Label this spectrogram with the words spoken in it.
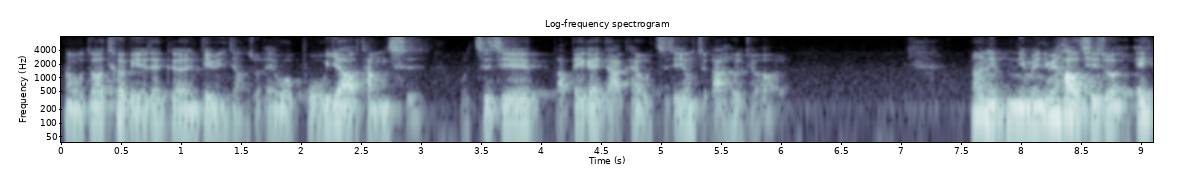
那我都要特别在跟店员讲说，哎，我不要汤匙，我直接把杯盖打开，我直接用嘴巴喝就好了。然后你你们那边好奇说，哎，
